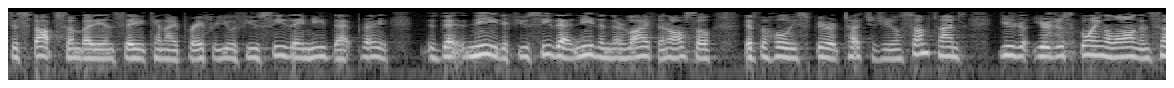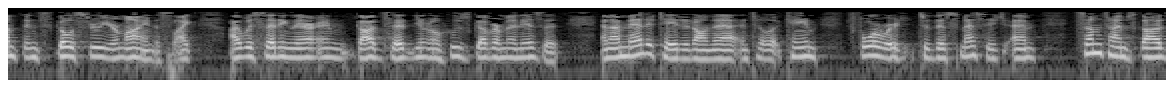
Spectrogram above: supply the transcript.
to stop somebody and say, "Can I pray for you?" If you see they need that pray that need, if you see that need in their life, and also if the Holy Spirit touches you. know, sometimes you you're just going along and something goes through your mind. It's like I was sitting there and God said, you know, whose government is it? And I meditated on that until it came forward to this message and sometimes God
